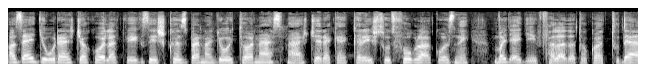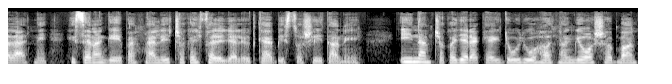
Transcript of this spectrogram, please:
Az egy órás gyakorlatvégzés közben a gyógytornász más gyerekekkel is tud foglalkozni, vagy egyéb feladatokat tud ellátni, hiszen a gépek mellé csak egy felügyelőt kell biztosítani. Így nem csak a gyerekek gyógyulhatnak gyorsabban,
